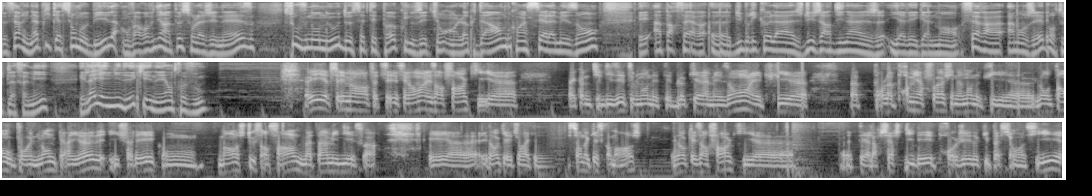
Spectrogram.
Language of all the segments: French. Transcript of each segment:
de faire une application mobile. On va revenir un peu sur la genèse. Souvenons-nous de cette époque où nous étions en lockdown, coincés à la maison. Et à part faire du bricolage, du jardinage, il y avait également faire à, manger pour toute la famille. Et là, il y a une idée qui est née entre vous. Oui, absolument. En fait, c'est vraiment les enfants qui, bah, comme tu le disais, tout le monde était bloqué à la maison. Et puis, euh, bah, pour la première fois, finalement, depuis euh, longtemps ou pour une longue période, il fallait qu'on mange tous ensemble, matin, midi et soir. Et, euh, et donc, il y avait toujours la question de qu'est-ce qu'on mange. Et donc, les enfants qui étaient à la recherche d'idées, de projets, d'occupations aussi,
